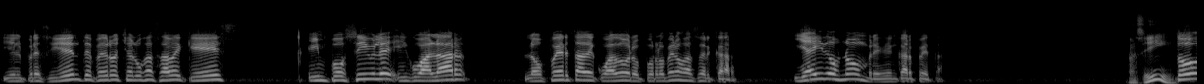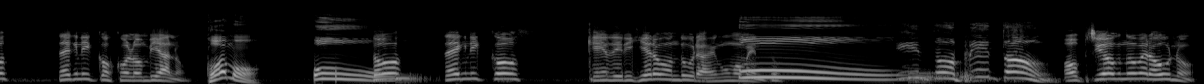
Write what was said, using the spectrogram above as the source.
y el presidente Pedro Chaluja sabe que es imposible igualar la oferta de Ecuador o por lo menos acercarse. Y hay dos nombres en carpeta, Así. dos técnicos colombianos, ¿Cómo? Uh. dos técnicos que dirigieron Honduras en un momento. Uh. Pinto, Pinto. Opción número uno,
